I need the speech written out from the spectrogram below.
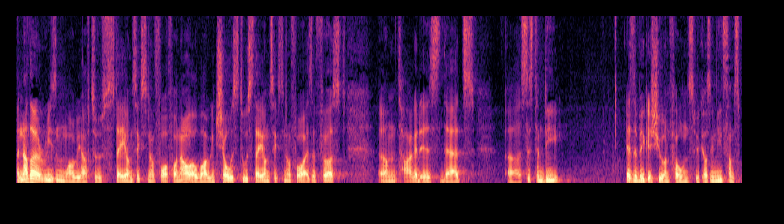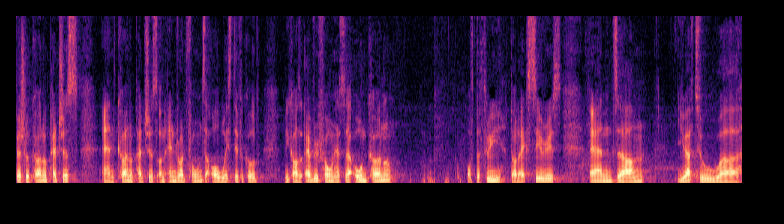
another reason why we have to stay on 1604 for now, or why we chose to stay on 1604 as a first um, target, is that uh, systemd is a big issue on phones because you need some special kernel patches, and kernel patches on Android phones are always difficult because every phone has their own kernel of the 3.x series, and um, you have to uh,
